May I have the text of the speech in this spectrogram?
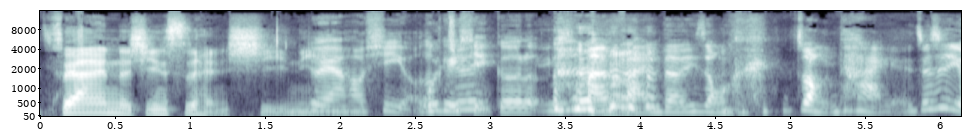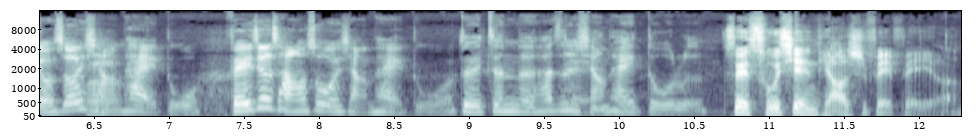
讲。所以安安的心思很细腻，对啊，好细哦，都可以写歌了。也是蛮烦的一种状态，就是有时候会想嗯太多。肥就常说我想太多，对，真的，他真的想太多了。所以粗线条是肥肥了，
